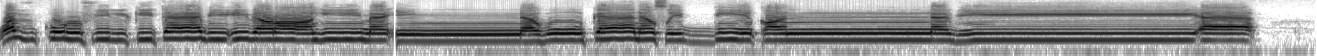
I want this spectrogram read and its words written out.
واذكر في الكتاب إبراهيم إنه كان صديقا نبيا.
